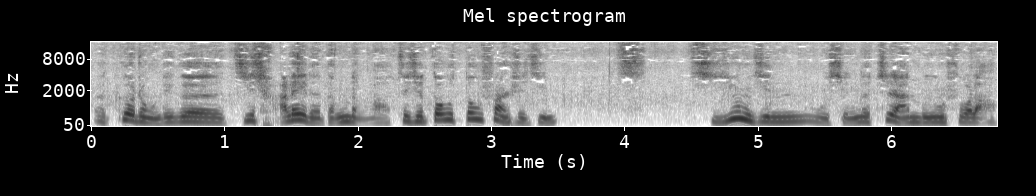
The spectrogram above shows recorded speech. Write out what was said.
呃，各种这个稽查类的等等啊，这些都都算是金。喜用金五行的自然不用说了啊，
